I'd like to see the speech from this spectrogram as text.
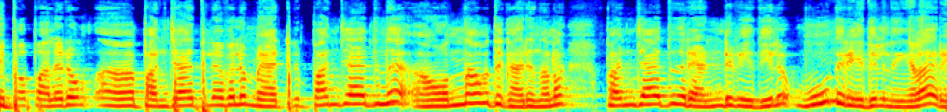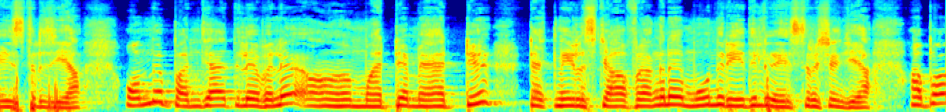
ഇപ്പോൾ പലരും പഞ്ചായത്ത് ലെവലും മാറ്റ് പഞ്ചായത്തിൽ നിന്ന് ഒന്നാമത്തെ കാര്യം എന്ന് പറഞ്ഞാൽ പഞ്ചായത്തിന് രണ്ട് രീതിയിൽ മൂന്ന് രീതിയിൽ നിങ്ങളെ രജിസ്റ്റർ ചെയ്യാം. ഒന്ന് പഞ്ചായത്ത് ലെവൽ മറ്റേ മാറ്റ് ടെക്നിക്കൽ സ്റ്റാഫ് അങ്ങനെ മൂന്ന് രീതിയിൽ രജിസ്ട്രേഷൻ ചെയ്യാം. അപ്പോൾ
